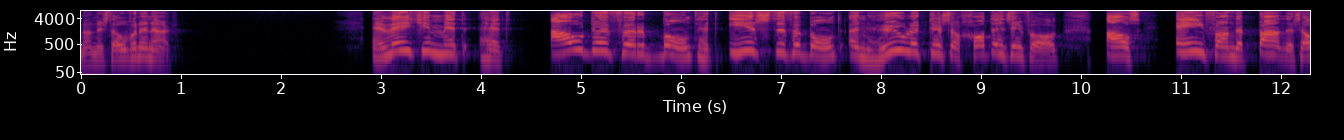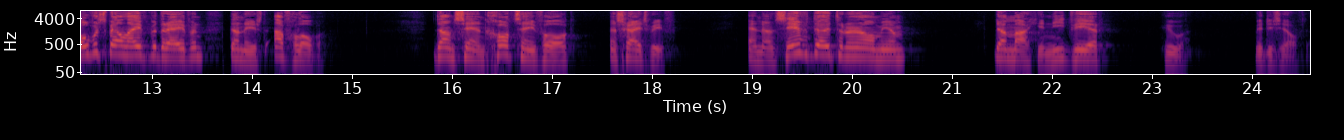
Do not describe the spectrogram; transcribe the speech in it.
dan is het over en uit. En weet je, met het oude verbond, het eerste verbond, een huwelijk tussen God en zijn volk, als een van de partners overspel heeft bedreven, dan is het afgelopen. Dan zendt God zijn volk een scheidsbrief. En dan zegt Deuteronomium, dan mag je niet weer huwen met diezelfde.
